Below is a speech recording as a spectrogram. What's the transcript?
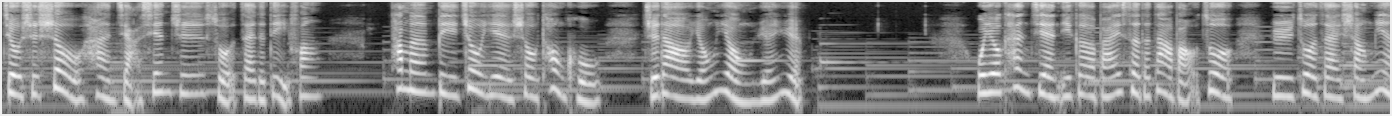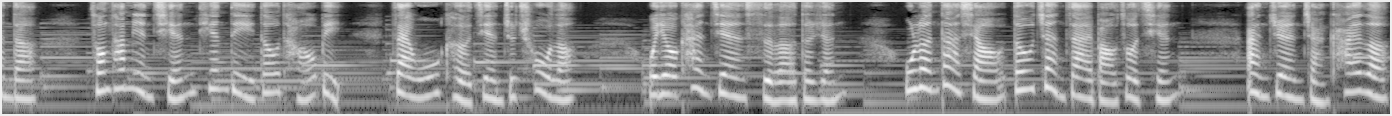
就是兽和假先知所在的地方。他们必昼夜受痛苦，直到永永远远。我又看见一个白色的大宝座与坐在上面的，从他面前天地都逃避，再无可见之处了。我又看见死了的人，无论大小，都站在宝座前。案卷展开了，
